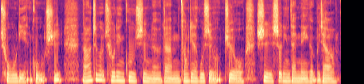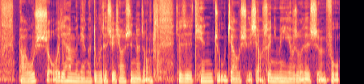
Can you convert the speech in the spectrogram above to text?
初恋故事。然后这个初恋故事呢，当然中间的故事就是设定在那个比较保守，而且他们两个读的学校是那种就是天主教学校，所以里面也有所谓的神父。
